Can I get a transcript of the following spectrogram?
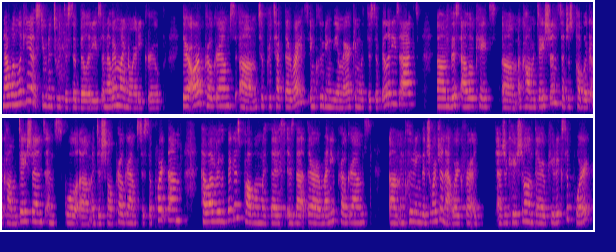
Now, when looking at students with disabilities, another minority group, there are programs um, to protect their rights, including the American with Disabilities Act. Um, this allocates um, accommodations such as public accommodations and school um, additional programs to support them. However, the biggest problem with this is that there are many programs, um, including the Georgia Network for Ed Educational and Therapeutic Support,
